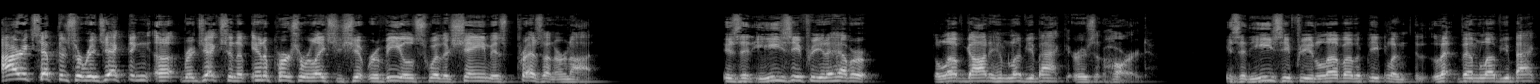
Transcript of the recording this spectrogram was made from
Our acceptance or rejecting uh, rejection of interpersonal relationship reveals whether shame is present or not. Is it easy for you to have her to love God and Him love you back, or is it hard? Is it easy for you to love other people and let them love you back,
